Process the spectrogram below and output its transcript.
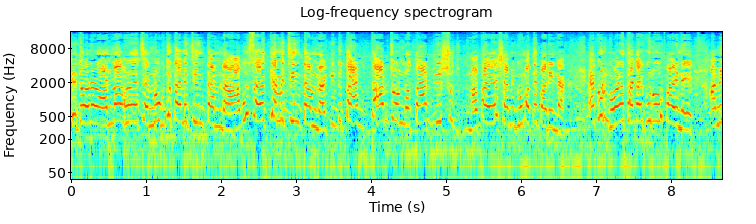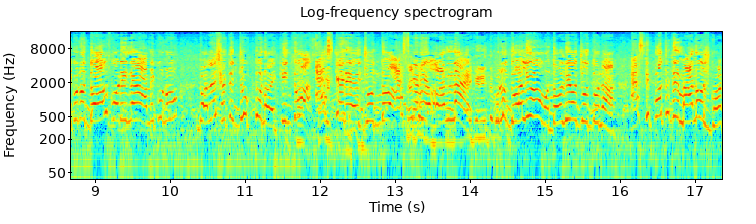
যে ধরনের অন্যায় হয়েছে মুগ্ধকে আমি চিনতাম না। আবু সাহেবকে আমি চিনতাম না। কিন্তু তার তার জন্য তার দৃশ্য মাথায় এসে আমি ঘুমাতে পারি না। এখন ঘরে থাকার কোনো উপায় নেই। আমি কোনো দল করি না। আমি কোনো দলের সাথে যুক্ত নই। কিন্তু আজকের এই যুদ্ধ আজকের এই কোনো দলীয় দলীয় যুদ্ধ না। আজকে প্রতিটি মানুষ ঘর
